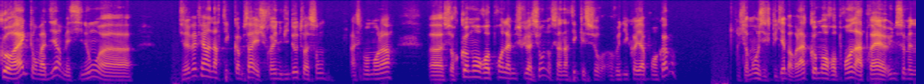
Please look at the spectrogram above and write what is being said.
correct, on va dire, mais sinon, euh, j'avais fait un article comme ça et je ferai une vidéo de toute façon à ce moment-là euh, sur comment reprendre la musculation. Donc, c'est un article qui est sur rudicoya.com. Justement, où j'expliquais bah, voilà, comment reprendre après une semaine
